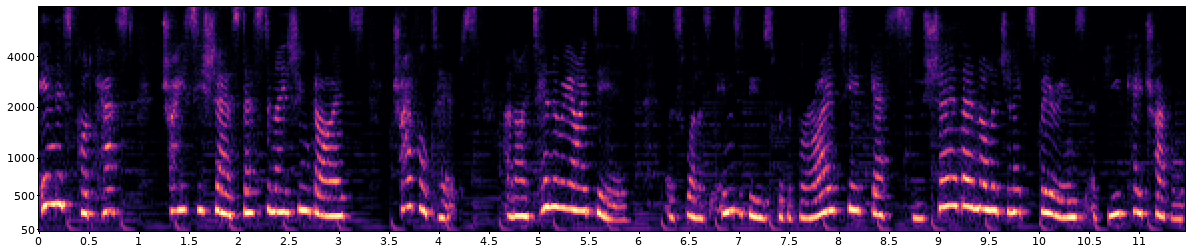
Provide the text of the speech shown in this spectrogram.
In this podcast, Tracy shares destination guides, travel tips, and itinerary ideas, as well as interviews with a variety of guests who share their knowledge and experience of UK travel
